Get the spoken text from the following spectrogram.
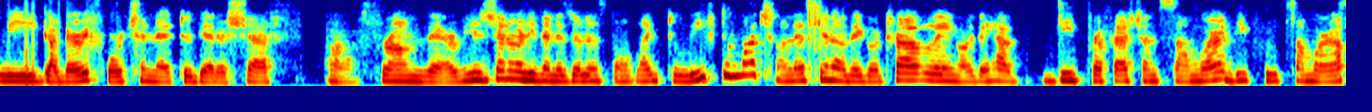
we got very fortunate to get a chef uh, from there because generally Venezuelans don't like to leave too much unless you know they go traveling or they have deep profession somewhere, deep roots somewhere else.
